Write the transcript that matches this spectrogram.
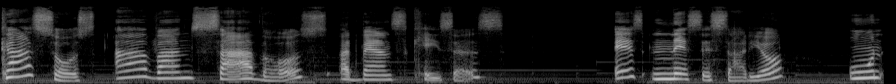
casos avanzados, advanced cases, es necesario un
